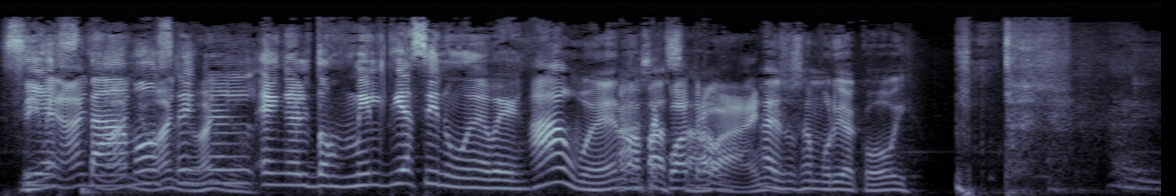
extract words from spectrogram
si Dime año, estamos año, año, en, año. El, en el 2019. Ah, bueno, Hace ha pasado. cuatro años. Ah, eso se murió de COVID. Ay,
